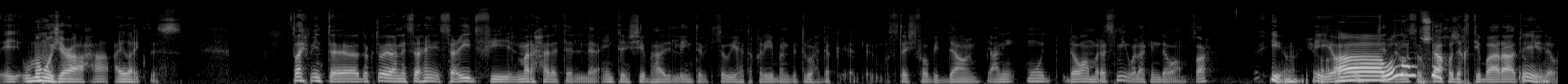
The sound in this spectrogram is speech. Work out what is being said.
إيه، وما هو جراحة I like this طيب أنت يا دكتور يعني سعي- سعيد في مرحلة ال internship هذه اللي أنت بتسويها تقريبا بتروح دك المستشفى وبتداوم يعني مو دوام رسمي ولكن دوام صح؟ أيوه أيوه آه وبتدرس. وبتاخذ اختبارات إيه. وكذا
